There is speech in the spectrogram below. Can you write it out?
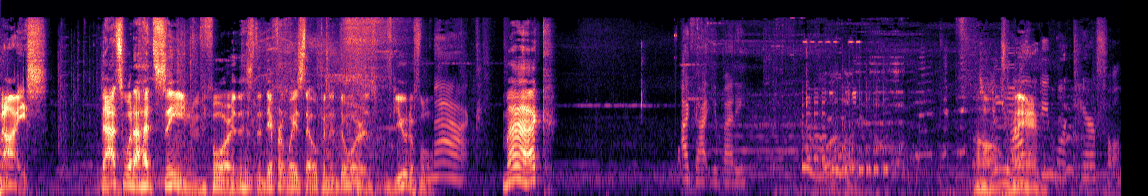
nice. That's what I had seen before. This is the different ways to open the doors. Beautiful. Mack, Mack? I got you, buddy. Oh, Try man. be more careful.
